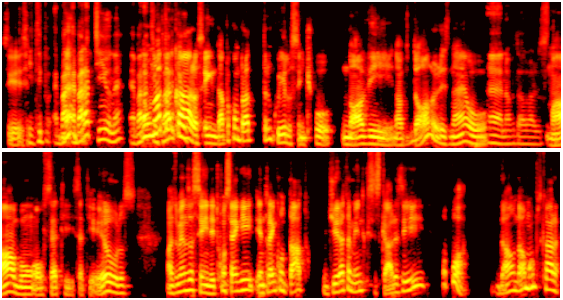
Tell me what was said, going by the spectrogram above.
Se, se... E, tipo, é, ba né? é, baratinho, né? É baratinho. Não, não é claro tão caro, assim, dá para comprar tranquilo, assim, tipo, 9, 9 dólares, né? Ou é, 9 dólares. Um álbum, ou 7, 7 euros, mais ou menos assim. Daí tu consegue entrar em contato diretamente com esses caras e, oh, pô, dá, um, dá uma mão pros caras.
